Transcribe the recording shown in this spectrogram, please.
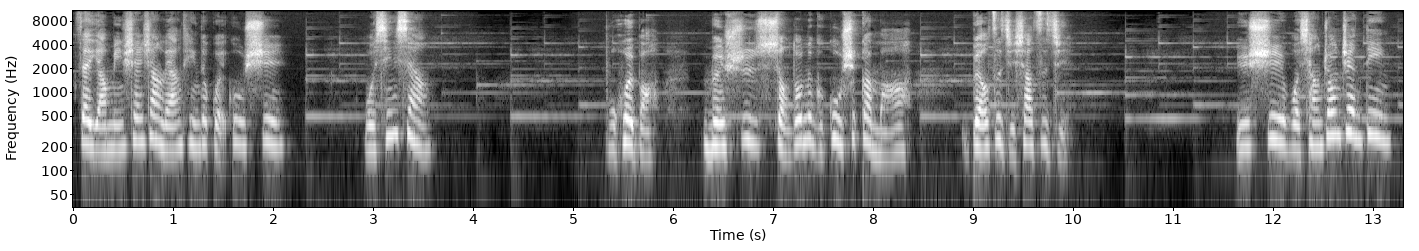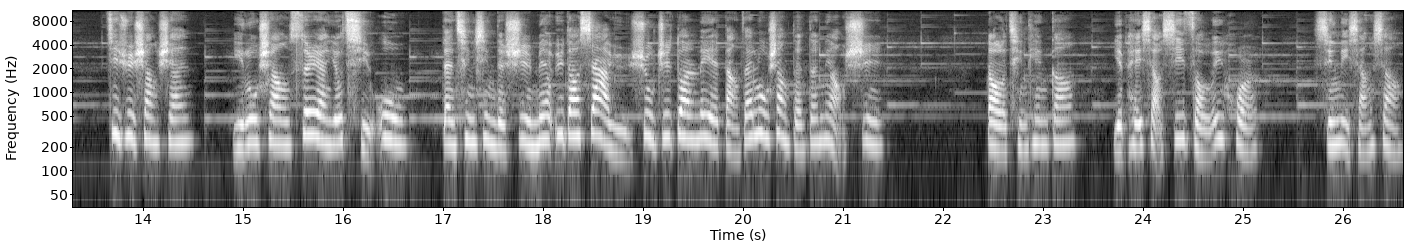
在阳明山上凉亭的鬼故事，我心想：不会吧？没事，想到那个故事干嘛？不要自己吓自己。于是我强装镇定，继续上山。一路上虽然有起雾，但庆幸的是没有遇到下雨、树枝断裂挡在路上等等鸟事。到了擎天岗，也陪小溪走了一会儿，心里想想，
